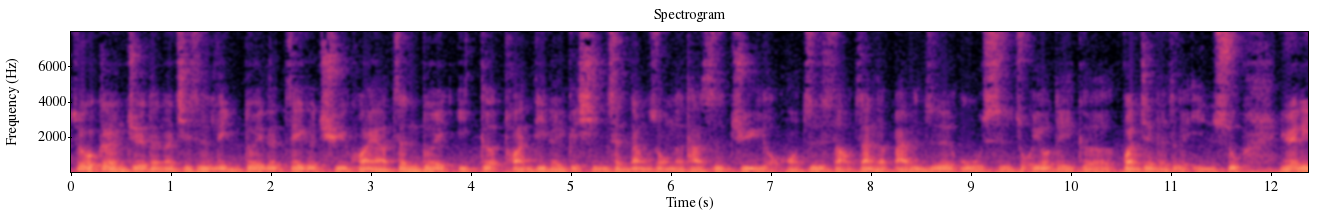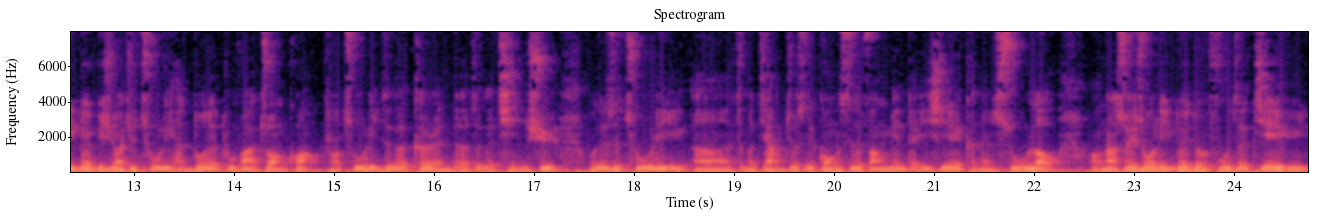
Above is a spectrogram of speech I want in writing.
所以我个人觉得呢，其实领队的这个区块啊，针对一个团体的一个行程当中呢，它是具有哦至少占了百分之五十左右的一个关键的这个因素。因为领队必须要去处理很多的突发状况，哦，处理这个客人的这个情绪，或者是处理呃怎么讲，就是公司方面的一些可能疏漏，哦，那所以说领队就负责介于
